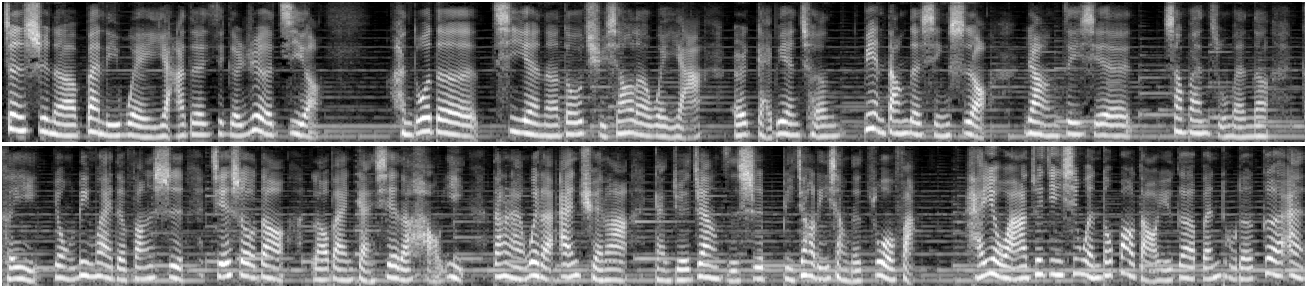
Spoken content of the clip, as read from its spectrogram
正是呢，办理尾牙的这个热季啊，很多的企业呢都取消了尾牙，而改变成便当的形式哦，让这些上班族们呢可以用另外的方式接受到老板感谢的好意。当然，为了安全啦，感觉这样子是比较理想的做法。还有啊，最近新闻都报道一个本土的个案，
